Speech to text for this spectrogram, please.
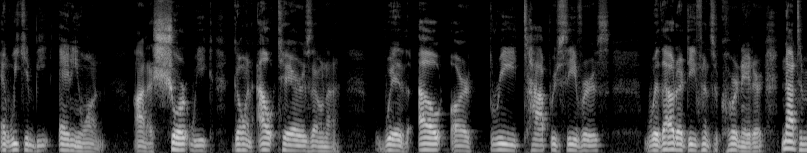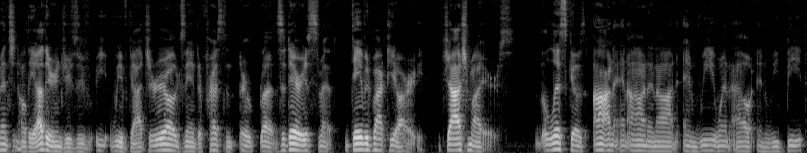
and we can beat anyone on a short week going out to Arizona without our three top receivers, without our defensive coordinator, not to mention all the other injuries we've, we've got Jaire Alexander, Preston, or uh, Za'Darius Smith, David Bakhtiari, Josh Myers. The list goes on and on and on, and we went out and we beat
